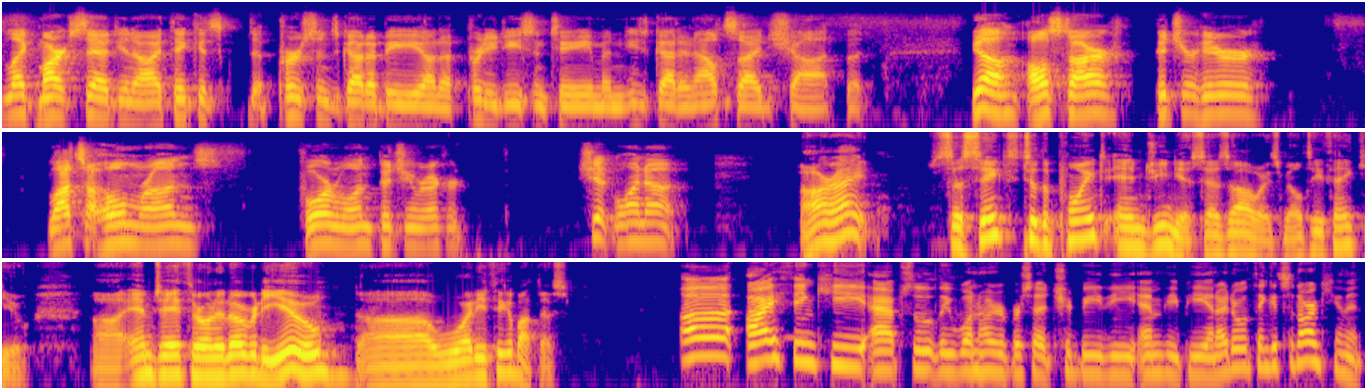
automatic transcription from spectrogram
like Mark said, you know, I think it's the person's got to be on a pretty decent team, and he's got an outside shot. But yeah, all star pitcher hitter, lots of home runs, four and one pitching record. Shit, why not? All right, succinct to the point and genius as always, Milty. Thank you, uh, MJ. Throwing it over to you. Uh, what do you think about this? Uh, I think he absolutely 100% should be the MVP, and I don't think it's an argument.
